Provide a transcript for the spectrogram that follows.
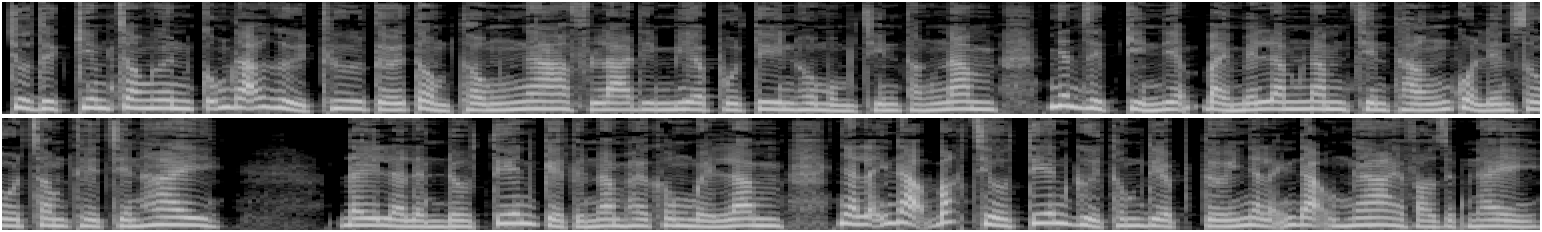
Chủ tịch Kim Jong-un cũng đã gửi thư tới Tổng thống Nga Vladimir Putin hôm 9 tháng 5 nhân dịp kỷ niệm 75 năm chiến thắng của Liên Xô trong Thế chiến II. Đây là lần đầu tiên kể từ năm 2015, nhà lãnh đạo Bắc Triều Tiên gửi thông điệp tới nhà lãnh đạo Nga vào dịp này.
